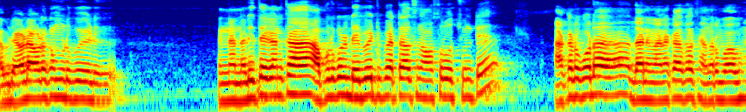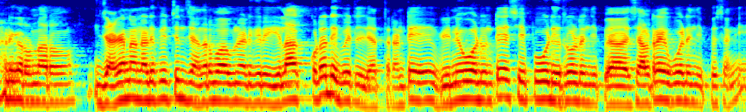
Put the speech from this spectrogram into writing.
అప్పుడు ఎవడ ఎవడకమ్ముడిపోయాడు నన్ను అడిగితే కనుక అప్పుడు కూడా డిబేట్ పెట్టాల్సిన అవసరం వచ్చి ఉంటే అక్కడ కూడా దాని వెనకాల చంద్రబాబు నాయుడు గారు ఉన్నారు. జగన్ నన్ను నడిపించింది చంద్రబాబు నాయుడు గారు. ఇలా కూడా డిబేట్లు చేస్తారు. అంటే వినేవాడు ఉంటే చెప్పేవాడు ఇర్రోడు అని చెప్పి సెలరీ అయిపోయాడు అని చెప్పేసి అని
